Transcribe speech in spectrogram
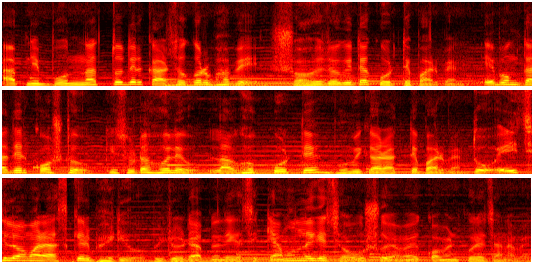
আপনি বন্যাত্মদের কার্যকরভাবে সহযোগিতা করতে পারবেন এবং তাদের কষ্ট কিছুটা হলেও লাঘব করতে ভূমিকা রাখতে পারবেন। তো এই ছিল আমার আজকের ভিডিও। ভিডিওটি আপনাদের কাছে কেমন লেগেছে অবশ্যই আমাকে কমেন্ট করে জানাবেন।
